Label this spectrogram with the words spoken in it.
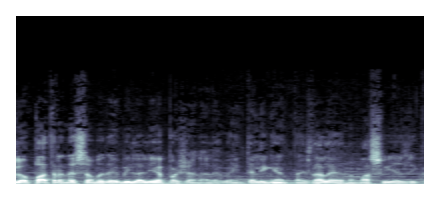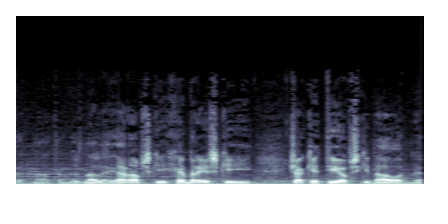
Kleopatra ne samo da je bila lijepa žena, nego inteligentna i znala je jednu masu jezika, znate, znala je arapski, hebrejski, čak etiopski navodno,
